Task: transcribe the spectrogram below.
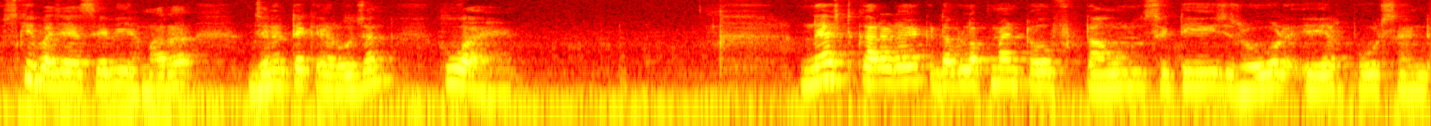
उसकी वजह से भी हमारा जेनेटिक एरोजन हुआ है। नेक्स्ट कारण है development of town cities road airports and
